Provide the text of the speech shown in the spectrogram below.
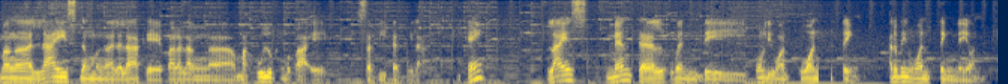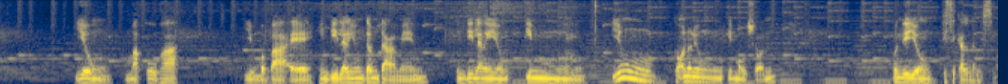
Mga lies ng mga lalaki para lang uh, mahulog ang babae sa bitag nila. Okay? Lies men tell when they only want one thing. Ano ba yung one thing na yon? Yung makuha yung babae, hindi lang yung damdamin, hindi lang yung im, yung kung ano yung emotion, kundi yung physical na mismo.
